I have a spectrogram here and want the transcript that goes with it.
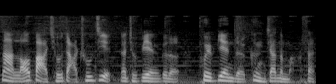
那老把球打出界，那就变得会变得更加的麻烦。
